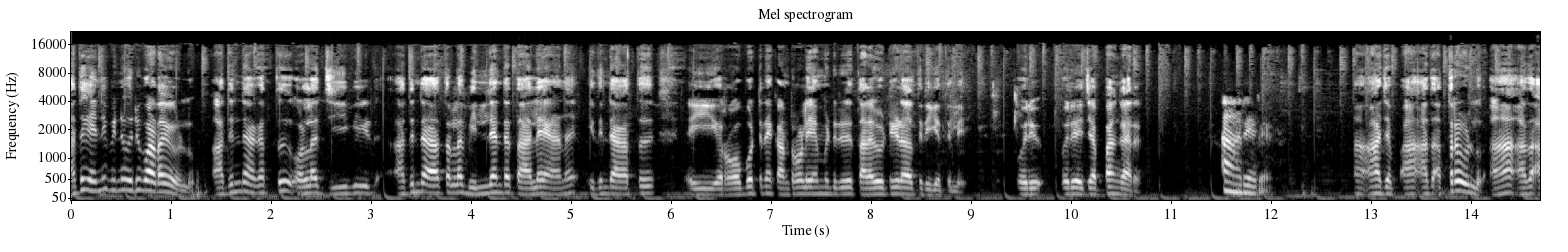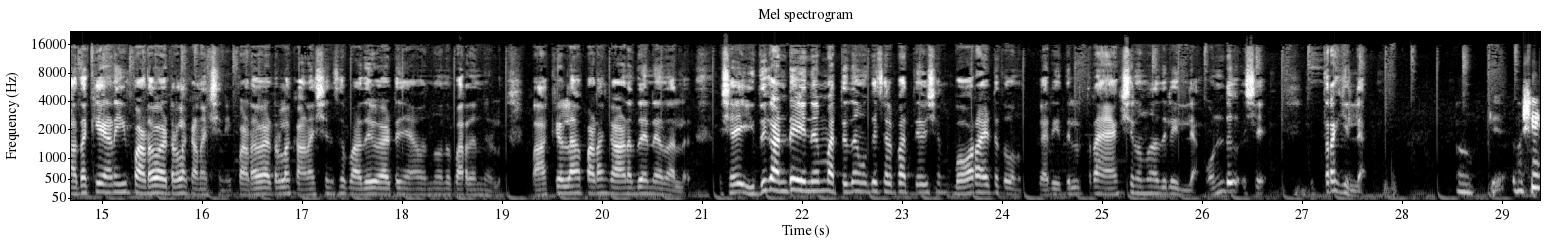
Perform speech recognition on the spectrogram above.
അത് കഴിഞ്ഞ് പിന്നെ ഒരു പടമേ ഉള്ളൂ. അതിന്റെ അകത്ത് ഉള്ള ജീവി അതിന്റെ അകത്തുള്ള വില്ലന്റെ തലയാണ് ഇതിന്റെ അകത്ത് ഈ റോബോട്ടിനെ കൺട്രോൾ ചെയ്യാൻ വേണ്ടി ഒരു തലവെട്ടിയുടെ അകത്തിരിക്കത്തില്ലേ? ഒരു ഒരു ജപ്പാൻകാരൻ. ആ അത് അത്രേ ഉള്ളൂ. ആ അത് അതൊക്കെയാണ് ഈ പടമായിട്ടുള്ള കണക്ഷൻ ഈ പടമായിട്ടുള്ള കണക്ഷൻസ് പതിവായിട്ട് ഞാൻ ഒന്ന് ഒന്ന് പറഞ്ഞതേ ഉള്ളൂ. ബാക്കിയുള്ള ആ പടം കാണുന്നത് തന്നെ നല്ലത്. പക്ഷെ ഇത് കണ്ടു കഴിഞ്ഞാൽ മറ്റേത് നമുക്ക് ചിലപ്പോൾ അത്യാവശ്യം ബോറായിട്ട് തോന്നും. കാര്യം ഇതിൽ ഇത്ര ആക്ഷൻ ഒന്നും അതിലില്ല. ഉണ്ട് പക്ഷെ ഇത്രക്കില്ല. ഓക്കെ പക്ഷെ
